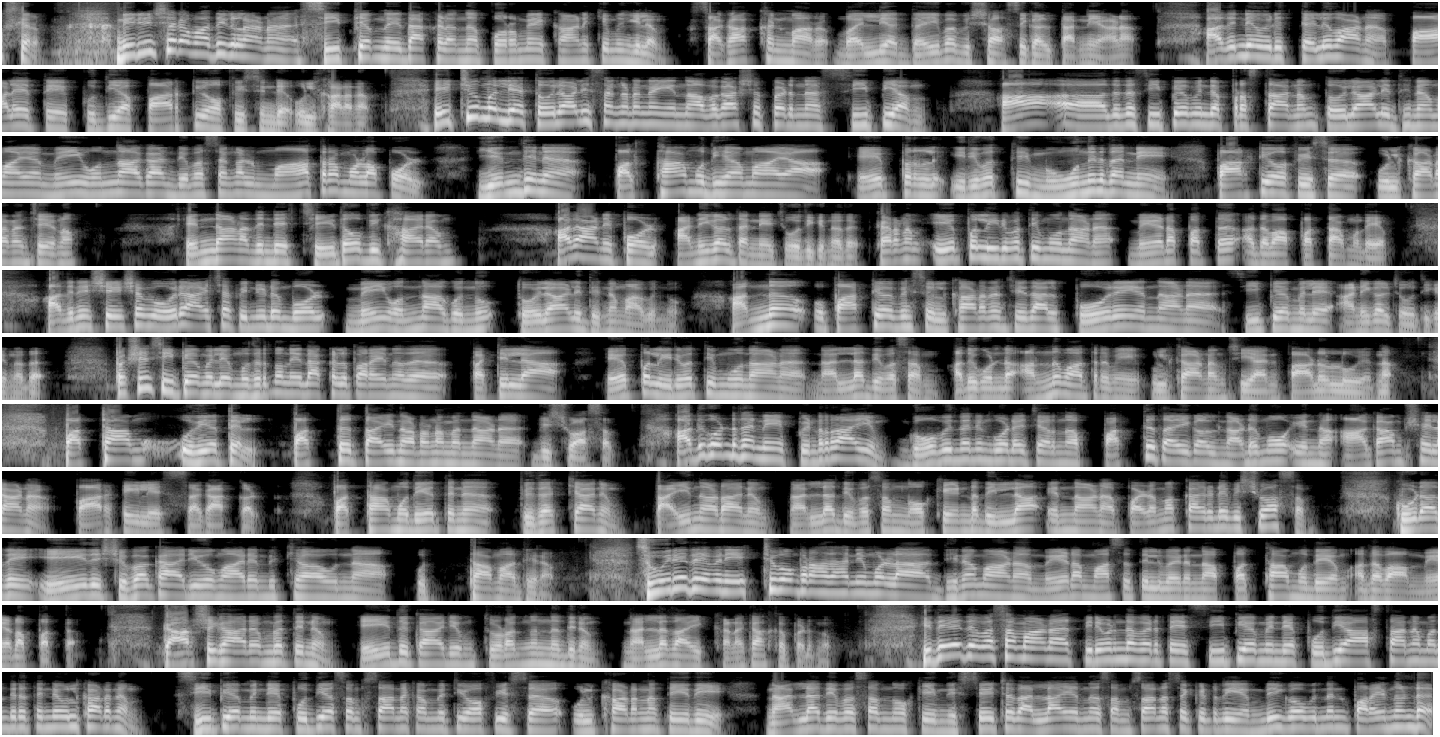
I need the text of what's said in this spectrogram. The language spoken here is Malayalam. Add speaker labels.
Speaker 1: നമസ്കാരം നിരീശ്വരവാദികളാണ് സി പി എം നേതാക്കളെന്ന് പുറമെ കാണിക്കുമെങ്കിലും സഖാക്കന്മാർ വലിയ ദൈവവിശ്വാസികൾ തന്നെയാണ് അതിന്റെ ഒരു തെളിവാണ് പാളയത്തെ പുതിയ പാർട്ടി ഓഫീസിന്റെ ഉദ്ഘാടനം ഏറ്റവും വലിയ തൊഴിലാളി സംഘടന എന്ന് അവകാശപ്പെടുന്ന സി ആ അതായത് സി പി എമ്മിൻ്റെ പ്രസ്ഥാനം തൊഴിലാളി ദിനമായ മെയ് ഒന്നാകാൻ ദിവസങ്ങൾ മാത്രമുള്ളപ്പോൾ എന്തിന് പത്താമുദിയമായ ഏപ്രിൽ ഇരുപത്തി മൂന്നിന് തന്നെ പാർട്ടി ഓഫീസ് ഉദ്ഘാടനം ചെയ്യണം എന്താണ് അതിൻ്റെ ചെയ്തോ വികാരം അതാണിപ്പോൾ അണികൾ തന്നെ ചോദിക്കുന്നത് കാരണം ഏപ്രിൽ ഇരുപത്തി മൂന്നാണ് മേടപ്പത്ത് അഥവാ പത്താം ഉദയം അതിനുശേഷം ഒരാഴ്ച പിന്നിടുമ്പോൾ മെയ് ഒന്നാകുന്നു തൊഴിലാളി ദിനമാകുന്നു അന്ന് പാർട്ടി ഓഫീസ് ഉദ്ഘാടനം ചെയ്താൽ പോരെ എന്നാണ് സി പി എമ്മിലെ അണികൾ ചോദിക്കുന്നത് പക്ഷേ സി പി എമ്മിലെ മുതിർന്ന നേതാക്കൾ പറയുന്നത് പറ്റില്ല ഏപ്രിൽ ഇരുപത്തി മൂന്നാണ് നല്ല ദിവസം അതുകൊണ്ട് അന്ന് മാത്രമേ ഉദ്ഘാടനം ചെയ്യാൻ പാടുള്ളൂ എന്ന് പത്താം ഉദയത്തിൽ പത്ത് തൈ നടണമെന്നാണ് വിശ്വാസം അതുകൊണ്ട് തന്നെ പിണറായും ഗോവിന്ദനും കൂടെ ചേർന്ന് പത്ത് തൈകൾ നടുമോ എന്ന ആകാംക്ഷയിലാണ് പാർട്ടിയിലെ സഖാക്കൾ പത്താം ഉദയത്തിന് വിതയ്ക്കാനും തൈ നടാനും നല്ല ദിവസം നോക്കേണ്ടതില്ല എന്നാണ് പഴമക്കാരുടെ വിശ്വാസം കൂടാതെ ഏത് ശുഭകാര്യവും ആരംഭിക്കാവുന്ന ഉത്തമ ദിനം സൂര്യദേവന് ഏറ്റവും പ്രാധാന്യമുള്ള ദിനമാണ് മേടമാസത്തിൽ വരുന്ന പത്താം ഉദയം അഥവാ മേടപ്പത്ത് കാർഷികാരംഭത്തിനും ഏത് കാര്യം തുടങ്ങുന്നതിനും നല്ലതായി കണക്കാക്കപ്പെടുന്നു ഇതേ ദിവസമാണ് തിരുവനന്തപുരത്തെ സി പി എമ്മിന്റെ പുതിയ ആസ്ഥാന മന്ദിരത്തിന്റെ ഉദ്ഘാടനം സി പി എമ്മിന്റെ പുതിയ സംസ്ഥാന കമ്മിറ്റി ഓഫീസ് ഉദ്ഘാടന തീയതി നല്ല ദിവസം നോക്കി നിശ്ചയിച്ചതല്ല എന്ന് സംസ്ഥാന സെക്രട്ടറി എം വി ഗോവിന്ദൻ പറയുന്നുണ്ട്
